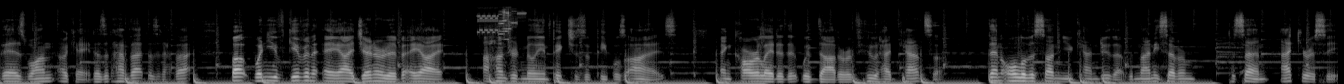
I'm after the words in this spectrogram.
there's one, okay, does it have that, does it have that? But when you've given AI, generative AI, 100 million pictures of people's eyes and correlated it with data of who had cancer, then all of a sudden you can do that with 97% accuracy.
